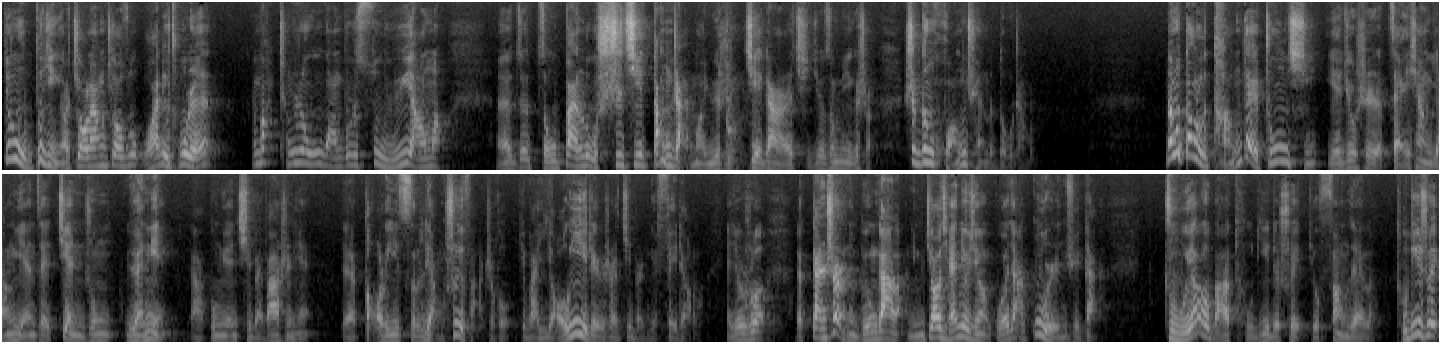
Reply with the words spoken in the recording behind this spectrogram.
就是我不仅要交粮交租，我还得出人，对吧？陈胜吴广不是宿渔阳吗？呃，这走半路失期当斩嘛，于是揭竿而起，就这么一个事儿，是跟皇权的斗争。那么到了唐代中期，也就是宰相杨炎在建中元年啊，公元七百八十年，呃，搞了一次两税法之后，就把徭役这个事儿基本上给废掉了。也就是说，呃，干事儿你不用干了，你们交钱就行，国家雇人去干，主要把土地的税就放在了土地税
